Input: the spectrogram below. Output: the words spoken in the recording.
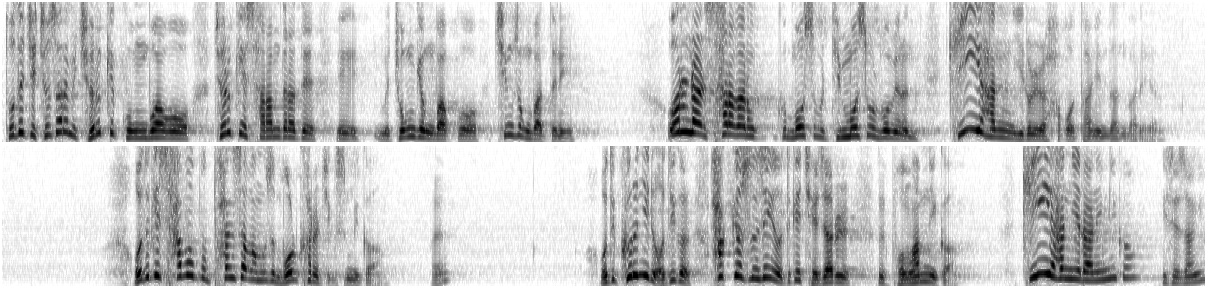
도대체 저 사람이 저렇게 공부하고 저렇게 사람들한테 예, 뭐 존경받고 칭송받더니 어느 날 살아가는 그 모습을 뒷모습을 보면은 기이한 일을 하고 다닌단 말이에요. 어떻게 사법부 판사가 무슨 몰카를 찍습니까? 예? 어디 그런 일이 어디가 학교 선생이 어떻게 제자를 범합니까? 기이한 일 아닙니까? 이 세상에?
